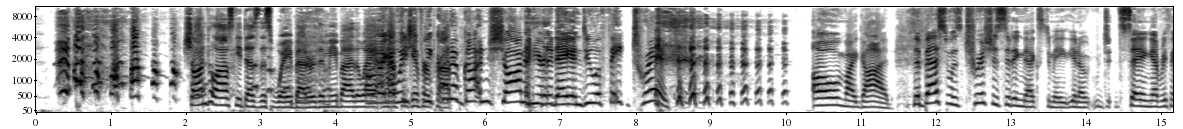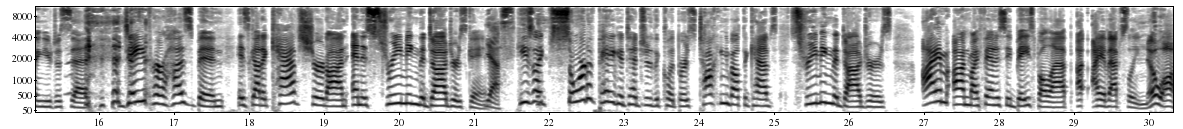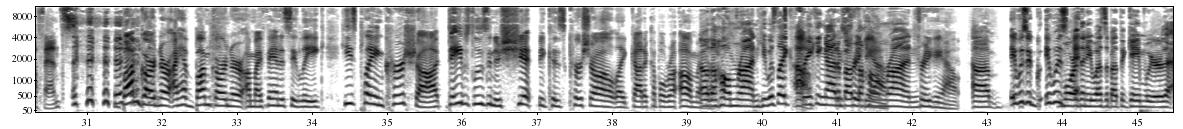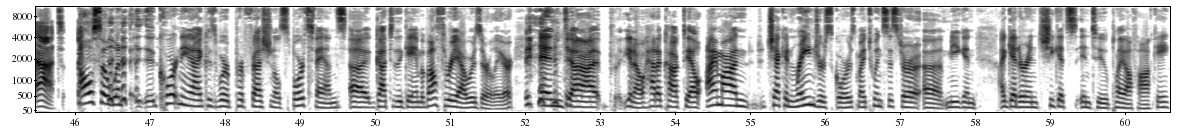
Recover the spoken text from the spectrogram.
Sean Pulowski does this way better than me, by the way. Oh my I have god, to we, give sh- her we props. could have gotten Sean in here today and do a fake Trish. oh my god. The best was Trish is sitting next to me, you know, d- saying everything you just said. Dave, her husband, has got a Cavs shirt on and is streaming the Dodgers game. Yes. He's like sort of paying attention to the Clippers, talking about the Cavs, streaming the Dodgers. I'm on my fantasy baseball app. I, I have absolutely no offense. Bumgardner, I have Bumgardner on my fantasy league. He's playing Kershaw. Dave's losing his shit because Kershaw like got a couple run. Oh my Oh, god, the home run. He was like Oh, freaking out about the home out. run Freaking out. um, It was a. It was more than he was about the game we were at. Also when uh, Courtney and I, because we're professional sports fans, uh, got to the game about three hours earlier, and uh, you know had a cocktail. I'm on checking Ranger scores. My twin sister uh, Megan, I get her in. She gets into playoff hockey,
